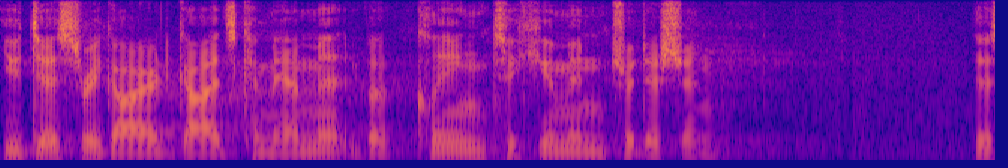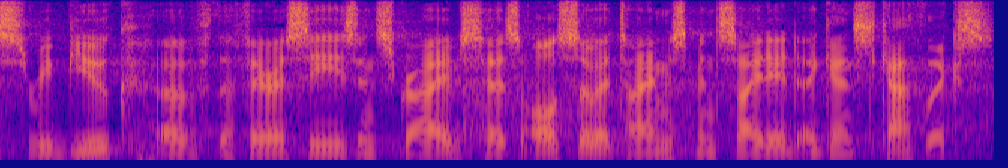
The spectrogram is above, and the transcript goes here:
You disregard God's commandment but cling to human tradition. This rebuke of the Pharisees and scribes has also at times been cited against Catholics,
